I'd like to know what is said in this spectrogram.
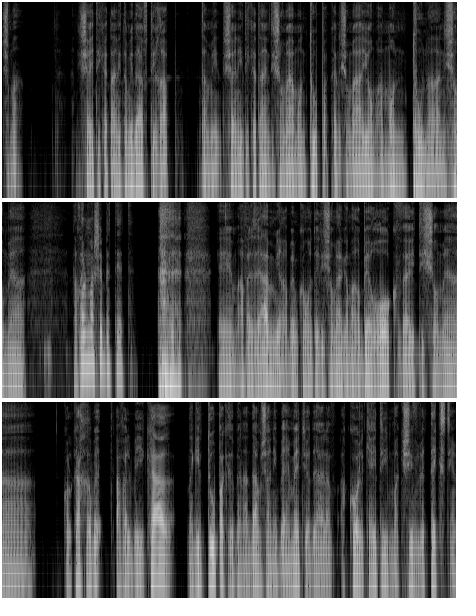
שמע, כשהייתי קטן, אני תמיד אהבתי ראפ, תמיד. כשאני הייתי קטן הייתי שומע המון טופק, אני שומע היום המון טונה, אני שומע... כל אבל- מה שבטית. אמ, אבל זה היה מהרבה מקומות, הייתי שומע גם הרבה רוק, והייתי שומע כל כך הרבה, אבל בעיקר, נגיד טופק זה בן אדם שאני באמת יודע עליו הכל, כי הייתי מקשיב לטקסטים,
